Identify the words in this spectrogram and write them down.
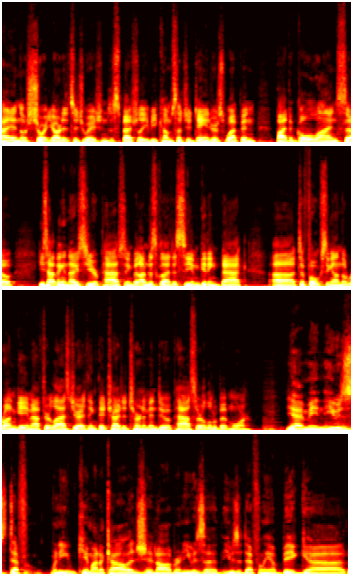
uh, in those short yardage situations, especially, he becomes such a dangerous weapon by the goal line. So he's having a nice year passing, but I'm just glad to see him getting back uh, to focusing on the run game. After last year, I think they tried to turn him into a passer a little bit more. Yeah, I mean, he was definitely when he came out of college at Auburn, he was a he was a definitely a big uh,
